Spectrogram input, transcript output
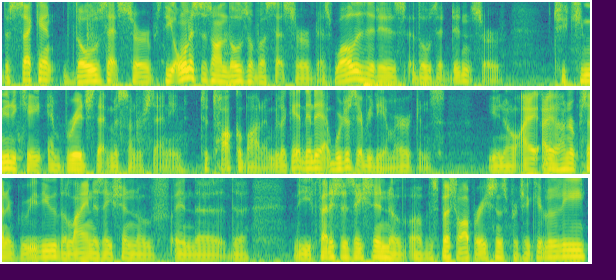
The second those that served, the onus is on those of us that served as well as it is those that didn't serve to communicate and bridge that misunderstanding, to talk about it and be like, hey, then, yeah, we're just everyday Americans. You know, I, I 100% agree with you. The lionization of and the the the fetishization of, of the special operations, particularly,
